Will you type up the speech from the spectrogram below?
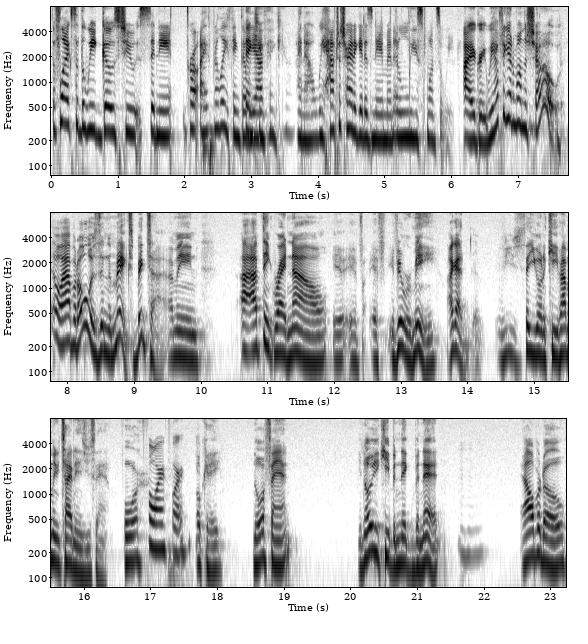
the flex of the week goes to Sydney. Girl, I really think that thank we you, have. Thank you. I know. We have to try to get his name in at least once a week. I agree. We have to get him on the show. Oh, Albert O is in the mix big time. I mean, I think right now, if if if it were me, I got. If you say you're going to keep how many tight ends? You saying four? Four. Four. Okay. Noah Fant. You know you're keeping Nick Vannett, mm-hmm. Albert O,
